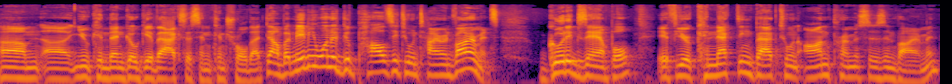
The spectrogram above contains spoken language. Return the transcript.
Um, uh, you can then go give access and control that down. But maybe you want to give policy to entire environments. Good example, if you're connecting back to an on-premises environment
